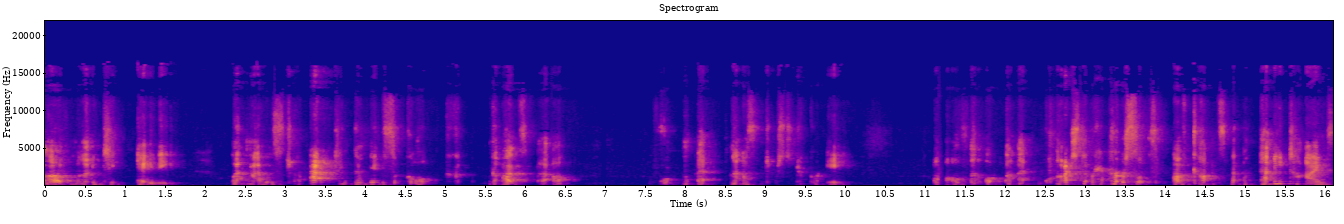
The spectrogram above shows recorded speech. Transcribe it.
of 1980 when I was directing the musical Godspell for my master's degree. Although I watched the rehearsals of Godspell many times,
